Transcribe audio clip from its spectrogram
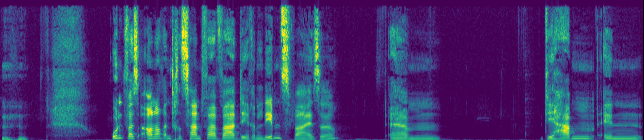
Mhm. Und was auch noch interessant war, war deren Lebensweise. Ähm, die haben in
